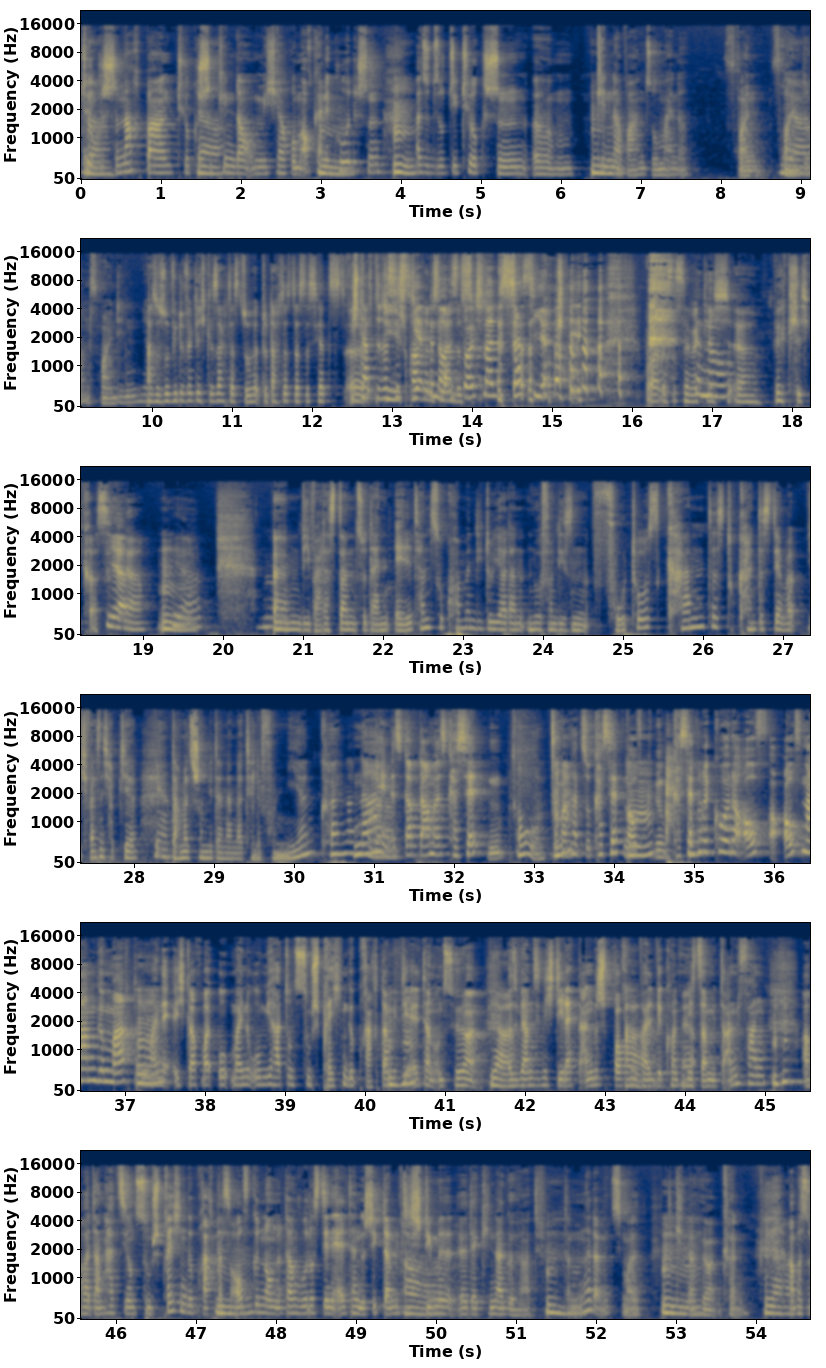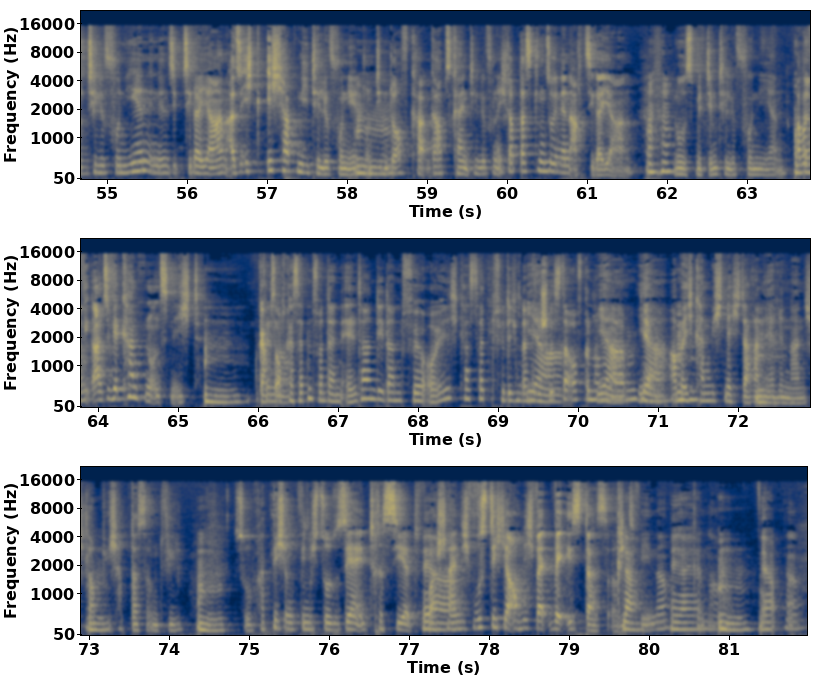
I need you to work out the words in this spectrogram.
Türkische ja. Nachbarn, türkische ja. Kinder um mich herum, auch keine mhm. kurdischen. Mhm. Also so die türkischen ähm, mhm. Kinder waren so meine Freund, Freunde ja. und Freundinnen. Ja. Also so wie du wirklich gesagt hast, du, du dachtest, das ist jetzt äh, ich dachte, das die ist Sprache ja, des genau, Landes. Deutschland ist das hier. okay. Boah, das ist ja wirklich, genau. äh, wirklich krass. Ja. Ja. Mhm. ja. Ähm, wie war das dann, zu deinen Eltern zu kommen, die du ja dann nur von diesen Fotos kanntest? Du kanntest ja, ich weiß nicht, habt ihr ja. damals schon miteinander telefonieren können? Nein, oder? es gab damals Kassetten. Oh. Und man hat so Kassetten auf, mhm. Kassettenrekorder auf, Aufnahmen gemacht. Und mhm. meine, ich glaube, meine Omi hat uns zum Sprechen gebracht, damit mhm. die Eltern uns hören. Ja. Also wir haben sie nicht direkt angesprochen, ah, weil wir konnten ja. nichts damit anfangen. Mhm. Aber dann hat sie uns zum Sprechen gebracht, das mhm. aufgenommen und dann wurde es den Eltern geschickt, damit die oh. Stimme äh, der Kinder gehört, mhm. dann, ne, damit sie mal die mhm. Kinder hören können. Ja. Aber so telefonieren in den 70er Jahren, also ich, ich habe nie telefoniert mhm. und im Dorf gab es kein Telefon. Ich glaube, das ging so in den 80er Jahren mhm. los mit dem Telefonieren. Und Aber wir, also wir kannten uns nicht. Mhm. Gab es genau. auch Kassetten von deinen Eltern, die dann für euch Kassetten, für dich und deine ja. Geschwister aufgenommen ja. haben? Ja, ja. aber ich kann mich nicht daran erinnern. Ich glaube, ich habe das irgendwie so, hat mich irgendwie nicht so sehr interessiert. Wahrscheinlich wusste ich ja auch nicht, wer, wer ist das irgendwie. Klar. Ne? Ja, ja. Genau. ja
